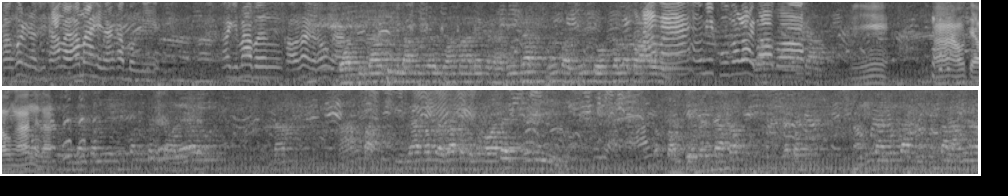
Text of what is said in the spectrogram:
บางคนก็สิถามว่าเฮามาเฮ็ดหยังครับเมืองนี้เฮาสิมาเบิ่งเขาลอยกระทงกันบอลที่ได้ที่กำลังเดินทางมาในขณะนี้ครับผู้บอลทุกดวงคนละใบถามว่าเฮามีครูมาลอยบ่บ่ นี่มาเอาแต่เอางานนี่แหละต่อแล้วนำหางบัตรที่กินแล้วครับแต่ว่าเป็นรอได้ฟรีกับสองเกมนะครับแล้วก็มีได้ด้านด้านหลังนะครั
